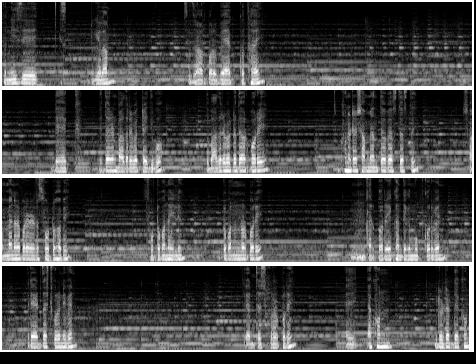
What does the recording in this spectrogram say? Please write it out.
তো নিচে গেলাম। যাওয়ার পর ব্যাগ কোথায়? ব্যাগ ধরেন বাজারের ব্যাগটাই দিব। তো বাজারের ব্যাগটা দেওয়ার পরে এখন এটা সামনে আনতে হবে আস্তে আস্তে। সামনে আনার পরে এটা ছোটো হবে। ছোটো বানাইলে, ছোটো বানানোর পরে তারপরে এখান থেকে মুভ করবেন। এটা অ্যাডজাস্ট করে নেবেন। অ্যাডজাস্ট করার পরে, এই এখন ভিডিওটা দেখুন।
